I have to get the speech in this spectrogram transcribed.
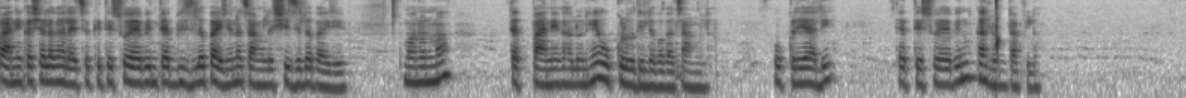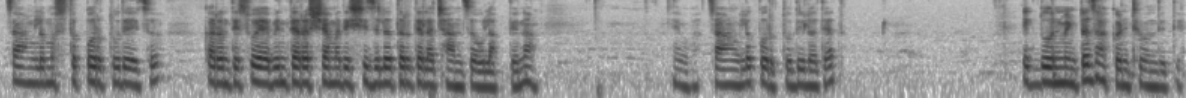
पाणी कशाला घालायचं की ते सोयाबीन त्यात भिजलं पाहिजे ना चांगलं शिजलं पाहिजे. म्हणून मग त्यात पाणी घालून हे उकळू दिलं बघा चांगलं. उकळी आली त्यात ते सोयाबीन घालून टाकलं. चांगलं मस्त परतू द्यायचं. कारण ते सोयाबीन त्या रश्श्यामध्ये शिजलं तर त्याला छान चव लागते ना. हे बघा चांगलं परतू दिलं त्यात. एक दोन मिनटं झाकण ठेवून देते.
